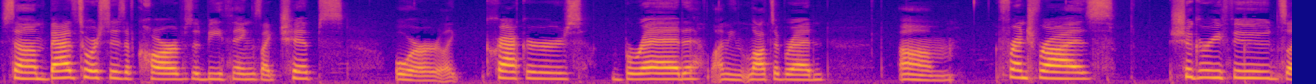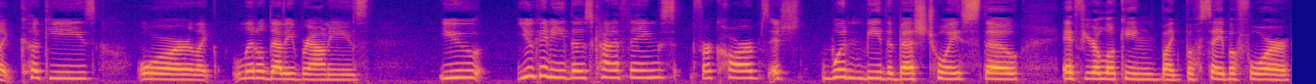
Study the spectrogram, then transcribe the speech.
Some bad sources of carbs would be things like chips or like crackers, bread, I mean, lots of bread, um, french fries, sugary foods like cookies or like little Debbie brownies. You you can eat those kind of things for carbs. It wouldn't be the best choice though if you're looking like say before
